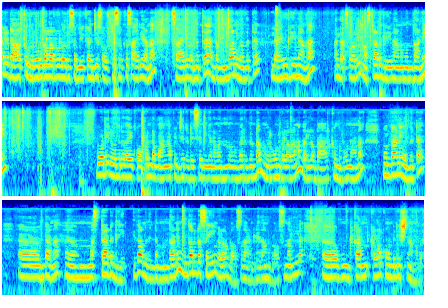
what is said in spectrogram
നല്ല ഡാർക്ക് മെറൂൺ കളറുള്ള ഒരു സെമി കാഞ്ചി സോഫ്റ്റ് സിൽക്ക് സാരിയാണ്. സാരി വന്നിട്ട് എന്റെ മുന്താണി വന്നിട്ട് ലൈം ഗ്രീനാണ് അല്ല സോറി മസ്റ്റാർഡ് ഗ്രീനാണ് മുന്താണി. ബോഡിയിൽ വന്നിട്ടതായി കോപ്പറിന്റെ മാങ്ങാ പിഞ്ചിന്റെ ഡിസൈൻ ഇങ്ങനെ വന്ന് വരുന്നുണ്ട്. മെറൂൺ കളറാണ് നല്ല ഡാർക്ക് മെറൂണാണ് മുന്താണി വന്നിട്ട് എന്താണ് മസ്റ്റാർഡ് ഗ്രീൻ ഇതാണ് ഇതിന്റെ മുന്താണി. മുന്താണിയുടെ സെയിം കളർ ബ്ലൗസ് ഇതാണല്ലേ ഇതാണ് ബ്ലൗസ് നല്ല കളർ കോമ്പിനേഷനാണത്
